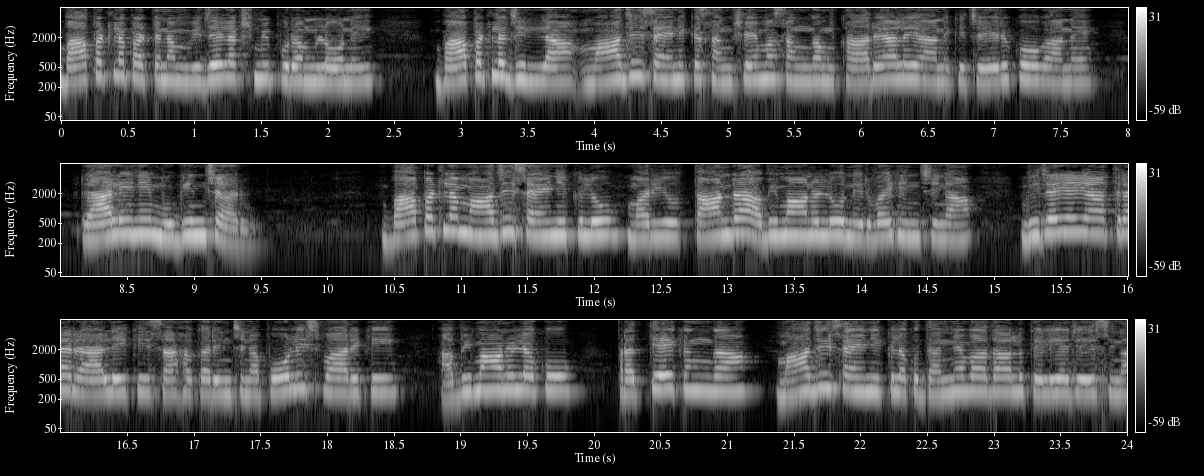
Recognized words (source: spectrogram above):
బాపట్ల పట్టణం విజయలక్ష్మీపురంలోని బాపట్ల జిల్లా మాజీ సైనిక సంక్షేమ సంఘం కార్యాలయానికి చేరుకోగానే ర్యాలీని ముగించారు. బాపట్ల మాజీ సైనికులు మరియు తాండ్ర అభిమానులు నిర్వహించిన విజయయాత్ర ర్యాలీకి సహకరించిన పోలీస్ వారికి అభిమానులకు ప్రత్యేకంగా మాజీ సైనికులకు ధన్యవాదాలు తెలియజేసిన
